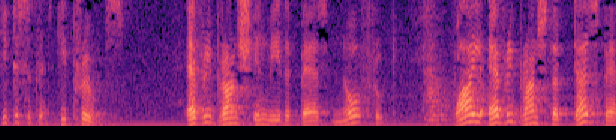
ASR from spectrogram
he disciplines, he prunes. Every branch in me that bears no fruit, while every branch that does bear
